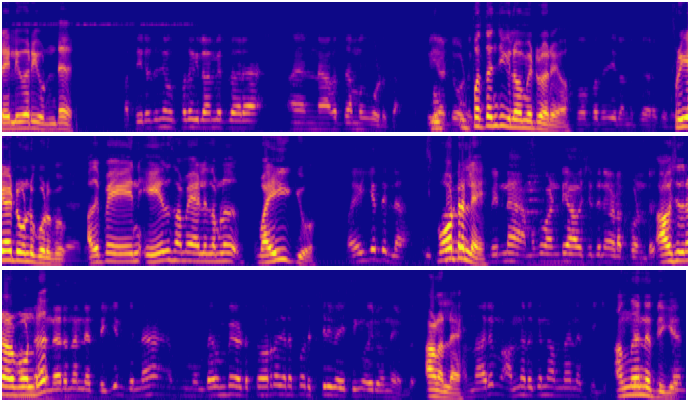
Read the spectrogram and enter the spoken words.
ഡെലിവറി ഉണ്ട്? പത്തിരുപത്തഞ്ച് മുപ്പത് കിലോമീറ്റർ വരെ അതിനകത്ത് നമുക്ക് കൊടുക്കാം. ഫ്രീ ആയിട്ട് കൊടുക്കാം. മുപ്പത്തഞ്ച് കിലോമീറ്റർ വരെയോ? മുപ്പത്തഞ്ച് കിലോമീറ്റർ വരെ കൊടുക്കാം. ഫ്രീ ആയിട്ട് കൊണ്ട് കൊടുക്കും. അതിപ്പോ ഏ- ഏത് സമയമായാലും നമ്മൾ വൈകിക്കുവോ? Spot അല്ലേ? പിന്നെ നമുക്ക് വണ്ടി ആവശ്യത്തിന് കിടപ്പുണ്ട്. ആവശ്യത്തിന് അളവുകൊണ്ട് അന്നേരം തന്നെ എത്തിക്കും. പിന്നെ മുമ്പേ മുമ്പേ എടുത്തവരുടെ ചിലപ്പോൾ ഒരു ഇച്ചിരി വെയിറ്റിംഗ് വരുമെന്നേ ഉള്ളൂ. ആണല്ലേ? എന്നാലും അന്ന് എടുക്കുന്ന അന്ന് തന്നെ എത്തിക്കും. അന്ന് തന്നെ എത്തിക്കും.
